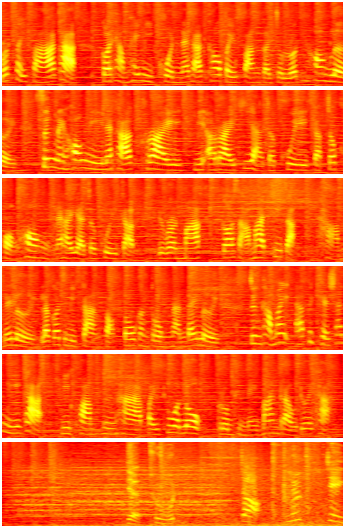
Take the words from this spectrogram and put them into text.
รถไฟฟ้าค่ะ ก็ทำให้มีคนนะคะเข้าไปฟังกันจนล้นห้องเลย ซึ่งในห้องนี้นะคะใครมีอะไรที่อยากจะคุยกับเจ้าของห้องนะคะอยากจะคุยกับอีรอนมาร์กก็สามารถที่จะถามได้เลย แล้วก็จะมีการตอบโต้กันตรงนั้นได้เลย จึงทำให้แอปพลิเคชันนี้ค่ะ มีความฮือฮาไปทั่วโลกรวมถึงในบ้านเราด้วยค่ะ The Truth เจาะลึกจริง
